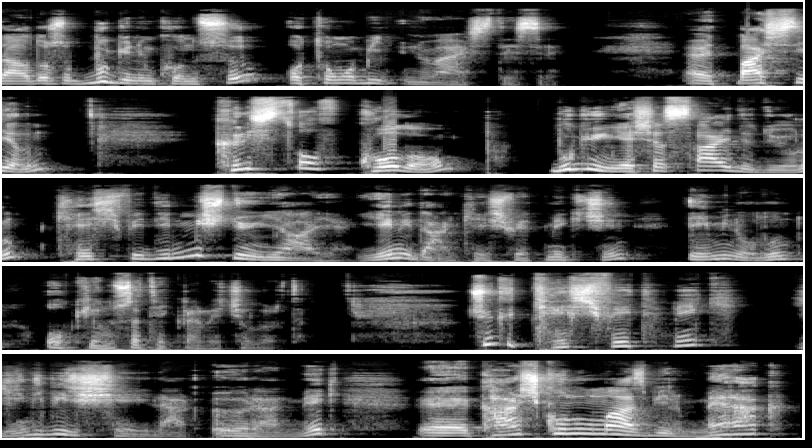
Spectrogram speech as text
daha doğrusu bugünün konusu Otomobil Üniversitesi. Evet başlayalım. Christoph Kolomb bugün yaşasaydı diyorum keşfedilmiş dünyayı yeniden keşfetmek için emin olun okyanusa tekrar açılırdı. Çünkü keşfetmek yeni bir şeyler öğrenmek e, karşı konulmaz bir merak,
